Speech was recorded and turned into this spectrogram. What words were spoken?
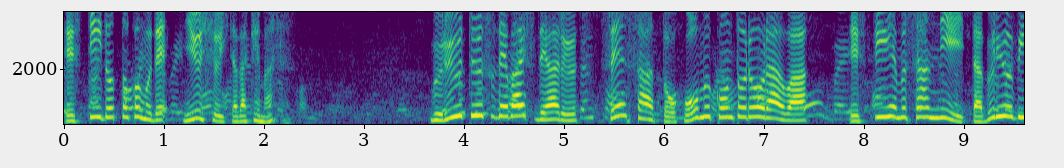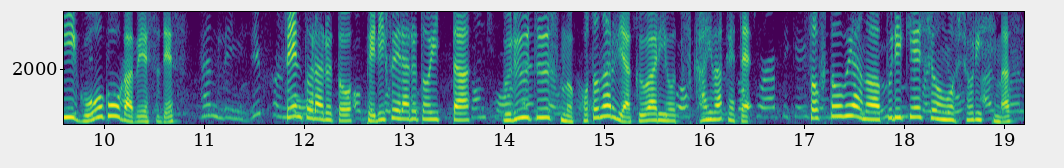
ST.com で入手いただけます。Bluetooth デバイスであるセンサーとホームコントローラーは STM32WB55 がベースです。セントラルとペリフェラルといった Bluetooth の異なる役割を使い分けてソフトウェアのアプリケーションを処理します。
